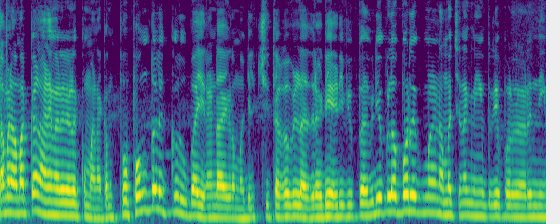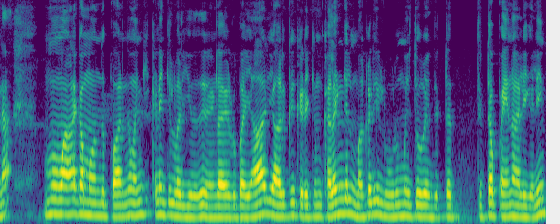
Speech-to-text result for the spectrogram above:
தமிழக மக்கள் அனைவர்களுக்கும் வணக்கம். இப்போ பொங்கலுக்கு ரூபாய் இரண்டாயிரம் மகிழ்ச்சி தகவல் அது ரெடி அறிவிப்பு வீடியோக்குள்ளே போகிறதுக்கு முன்னாடி நம்ம சேனலுக்கு நீங்கள் புதிய போகிறதா இருந்தீங்கன்னா வணக்கம் வந்து பாருங்கள் வங்கி கணக்கில் வருகிறது ரெண்டாயிரம் ரூபாய். யார் யாருக்கு கிடைக்கும்? கலைஞர் மகளிர் உரிமை தொகை திட்ட திட்ட பயனாளிகளின்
